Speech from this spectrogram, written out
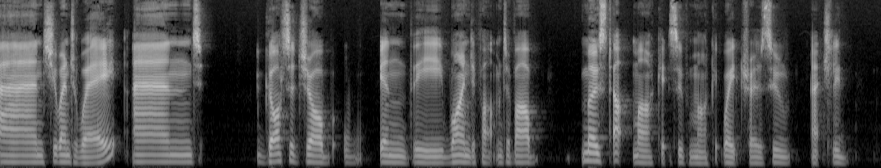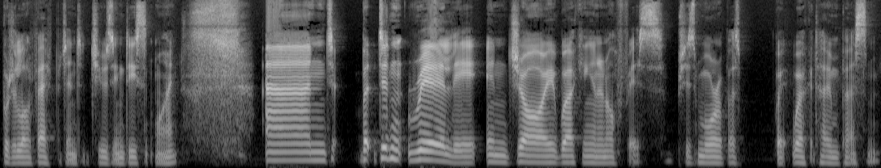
And she went away and got a job in the wine department of our most upmarket supermarket, Waitrose, who actually put a lot of effort into choosing decent wine, and but didn't really enjoy working in an office. She's more of a work at home person.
